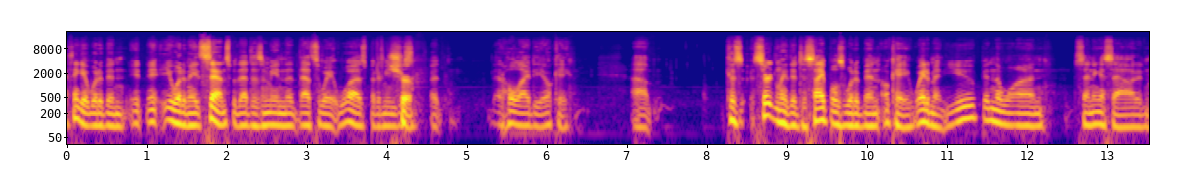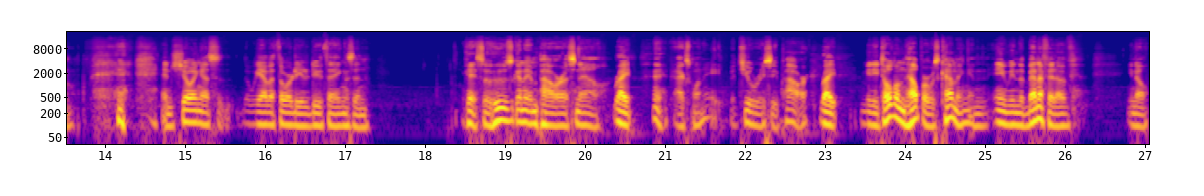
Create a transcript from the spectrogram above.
I think it would have been it, it would have made sense, but that doesn't mean that that's the way it was. But I mean, sure. Just, but that whole idea, okay, because um, certainly the disciples would have been okay. Wait a minute, you've been the one sending us out and and showing us we have authority to do things. And okay, so who's going to empower us now? Right. Acts 1 8, but you'll receive power. Right. I mean, he told them the helper was coming, and even the benefit of, you know,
